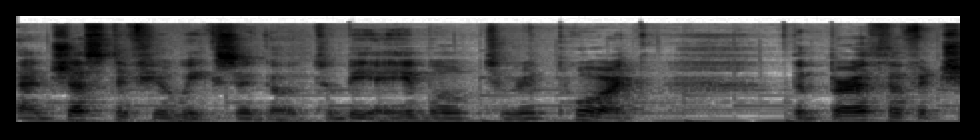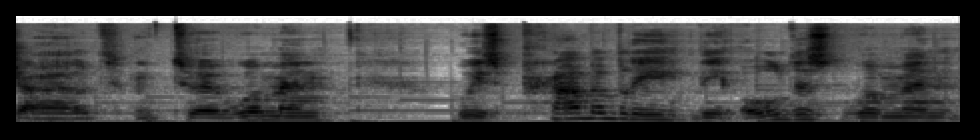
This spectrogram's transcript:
uh, just a few weeks ago to be able to report the birth of a child to a woman who is probably the oldest woman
